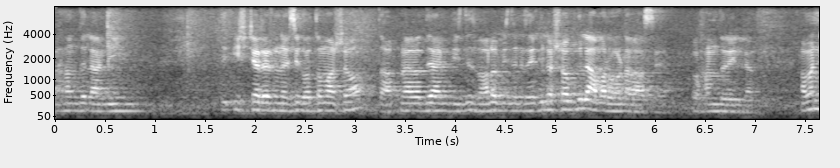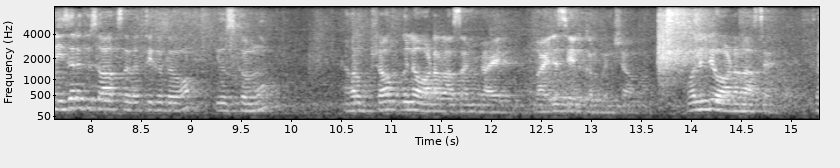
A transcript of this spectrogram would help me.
আলহামদুলিল্লাহ আমি স্টারে নিয়েছি গত মাসেও তো আপনারা যে আমি বিজনেস ভালো বিজনেস এগুলো সবগুলো আমার অর্ডার আছে, আলহামদুলিল্লাহ। আমার নিজের কিছু আছে ব্যক্তিগত ইউজ করব। আমার সবগুলো অর্ডার আছে আমি বাইরে বাইরে সেল করব ইনশাআল্লাহ। অলরেডি অর্ডার আছে। তো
